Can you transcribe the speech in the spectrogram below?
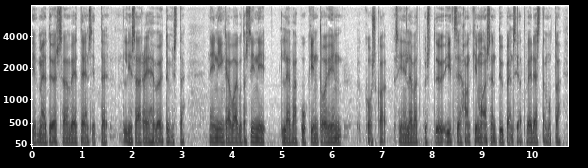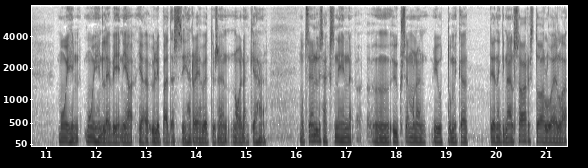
imeytyessään veteen sitten lisää rehevöitymistä. Ne ei niinkään vaikuta sinileväkukintoihin, koska sinilevät pystyy itse hankkimaan sen typen sieltä vedestä, mutta – muihin, muihin leviin ja, ja ylipäätänsä siihen rehevöityiseen noidan kehään. Mutta sen lisäksi niin yksi semmoinen juttu, mikä tietenkin näillä saaristoalueilla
